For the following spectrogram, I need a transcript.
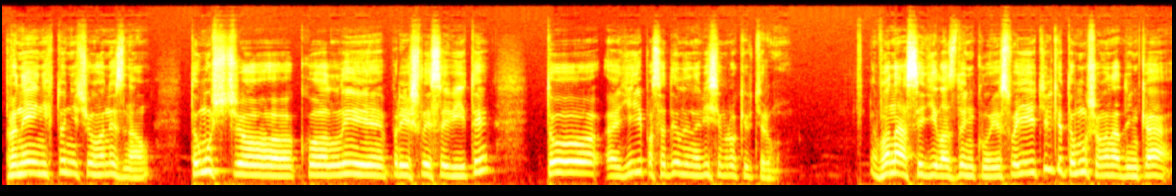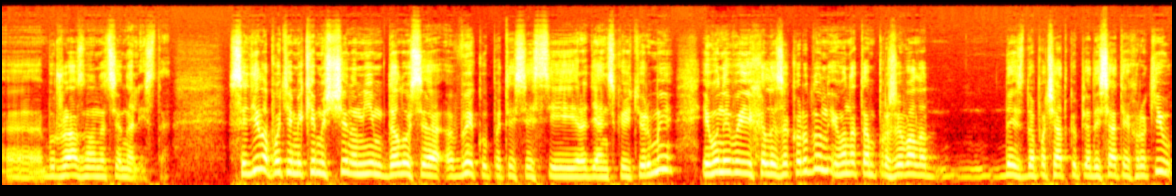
Про неї ніхто нічого не знав. Тому що коли прийшли совіти, то е, її посадили на 8 років тюрму. Вона сиділа з донькою своєю тільки тому, що вона донька е, буржуазного націоналіста. Сиділа, потім якимось чином їм вдалося викупитися з цієї радянської тюрми, і вони виїхали за кордон, і вона там проживала десь до початку 50-х років,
